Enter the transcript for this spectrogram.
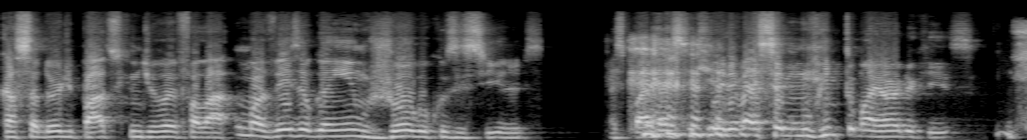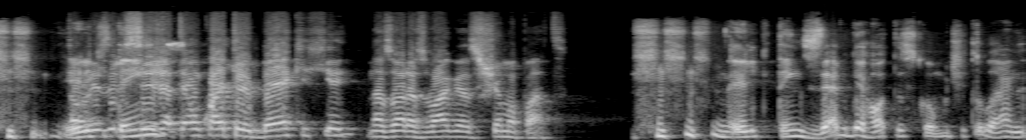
caçador de patos que um dia vai falar: Uma vez eu ganhei um jogo com os Steelers. Mas parece que ele vai ser muito maior do que isso. Ele Talvez que, ele tem, seja até um quarterback que nas horas vagas chama pato. ele que tem zero derrotas como titular, né?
